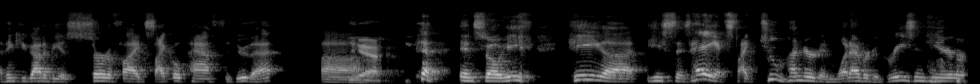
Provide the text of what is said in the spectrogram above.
I think you got to be a certified psychopath to do that. Uh, yeah. and so he he uh, he says, "Hey, it's like 200 and whatever degrees in here.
